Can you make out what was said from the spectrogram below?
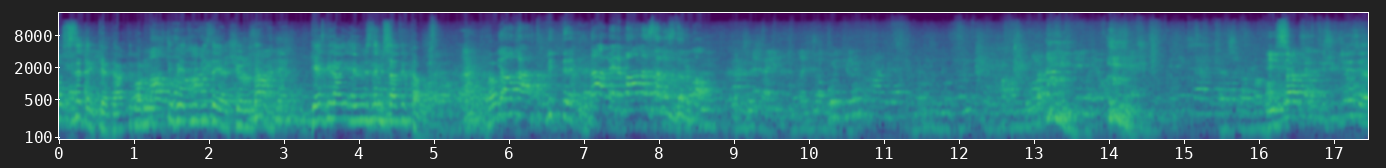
O size denk geldi. Artık onun mahcubiyetini biz de yaşıyoruz ama gel bir ay evimizde misafir kal. Yok artık bitti. Daha beni bağlasanız durmam. İhsan. Düşeceğiz ya.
